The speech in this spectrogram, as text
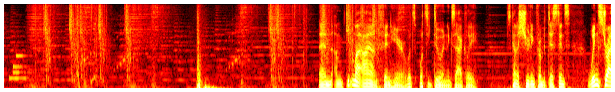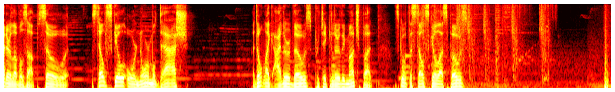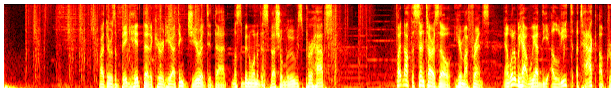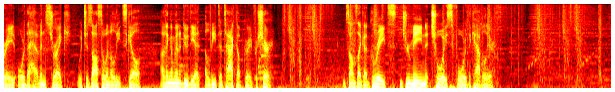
And I'm keeping my eye on Finn here. What's what's he doing exactly? He's kind of shooting from a distance. Wind Strider levels up. So stealth skill or normal dash. I don't like either of those particularly much, but let's go with the stealth skill, I suppose. Alright, there was a big hit that occurred here. I think Jira did that. Must have been one of his special moves, perhaps. Fighting off the centaurs, though, here, my friends. And what do we have? We have the Elite Attack upgrade, or the Heaven Strike, which is also an elite skill. I think I'm going to do the uh, Elite Attack upgrade for sure. Sounds like a great germane choice for the Cavalier.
